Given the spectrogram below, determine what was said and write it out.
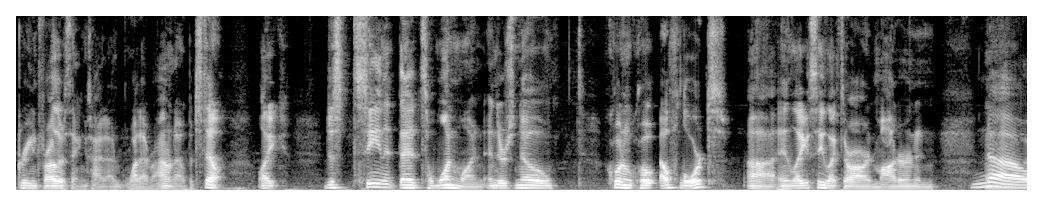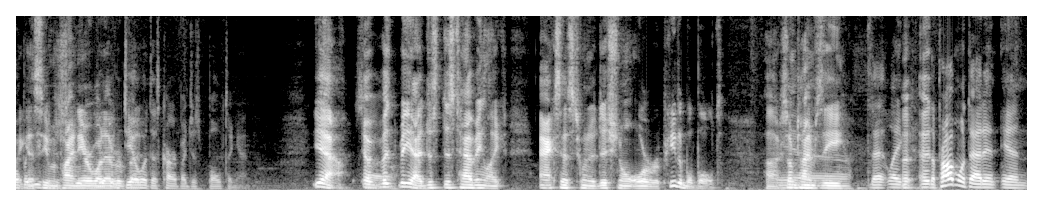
green for other things. I whatever. I don't know. But still, like, just seeing it that it's a one one and there's no quote unquote elf lords uh, in Legacy like there are in Modern and no, uh, I guess even just- Pioneer or you whatever, can deal but- with this card by just bolting it. yeah. So- yeah but, but yeah, just just having like access to an additional or repeatable bolt. Uh, sometimes the that like uh, uh, the problem with that in in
